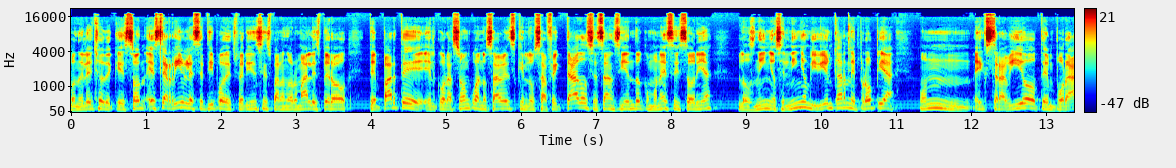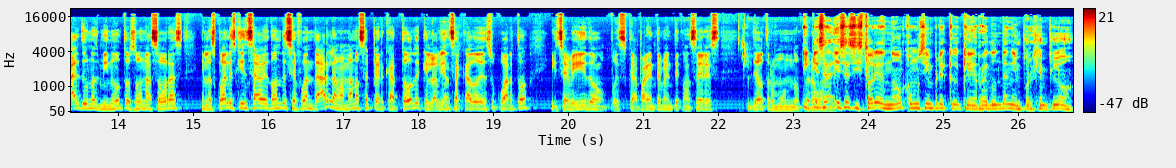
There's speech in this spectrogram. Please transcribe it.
con el hecho de que son es terrible este tipo de experiencias paranormales, pero te parte el corazón cuando sabes que los afectados están siendo, como en esta historia, los niños. El niño vivió en carne propia un extravío temporal de unos minutos o unas horas en los cuales quién sabe dónde se fue a andar. La mamá no se percató de que lo habían sacado de su cuarto y se había ido, pues aparentemente con seres de otro mundo. Y Pero esa- bueno. esas historias, ¿no? Como siempre que, que redundan en, por ejemplo,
